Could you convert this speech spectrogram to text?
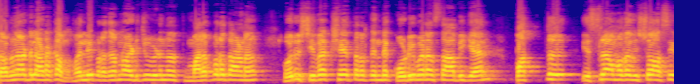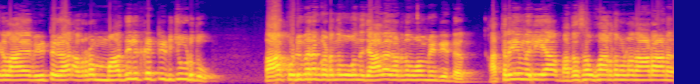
തമിഴ്നാട്ടിലടക്കം വലിയ പ്രചരണം അടിച്ചു വിടുന്ന മലപ്പുറത്താണ് ഒരു ശിവക്ഷേത്രത്തിന്റെ കൊടിമരം സ്ഥാപിക്കാൻ പത്ത് ഇസ്ലാം മതവിശ്വാസികളായ വീട്ടുകാർ അവരുടെ മതിൽ കെട്ടിടിച്ചു കൊടുത്തു. ആ കൊടിമരം കടന്നു പോകുന്ന ജാഥ കടന്നു പോകാൻ വേണ്ടിയിട്ട്. അത്രയും വലിയ മതസൗഹാർദ്ദമുള്ള നാടാണ്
